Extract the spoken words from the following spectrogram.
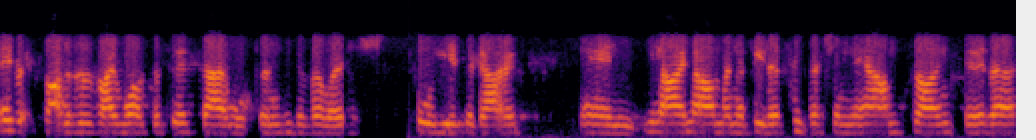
as excited as I was the first day I walked into the village four years ago. And, you know, I know I'm in a better position now. I'm going further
